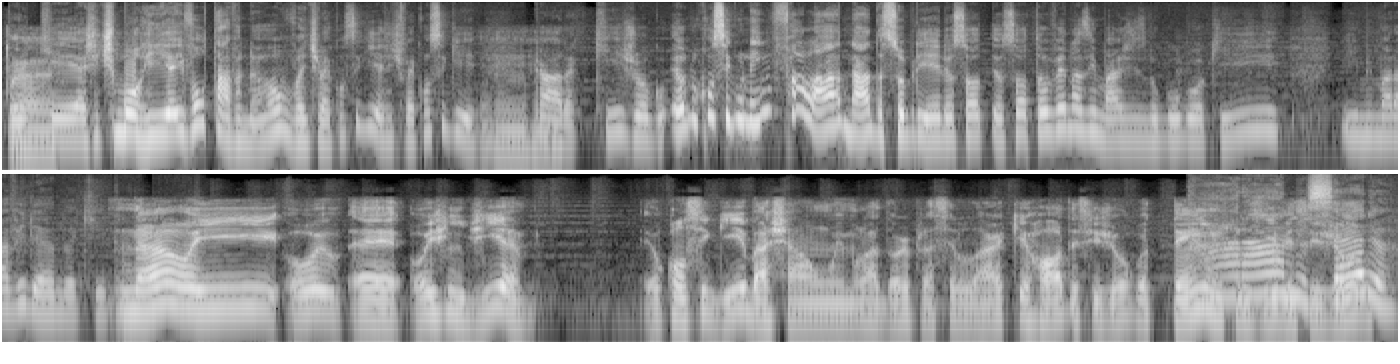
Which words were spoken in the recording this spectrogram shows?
Porque a gente morria e voltava. Não, a gente vai conseguir, a gente vai conseguir. Uhum. Cara, que jogo. Eu não consigo nem falar nada sobre ele. Eu só, eu só tô vendo as imagens no Google aqui e me maravilhando aqui. cara. Não, e é, hoje em dia eu consegui baixar um emulador pra celular que roda esse jogo. Eu tenho, Caralho, inclusive, esse jogo. sério?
